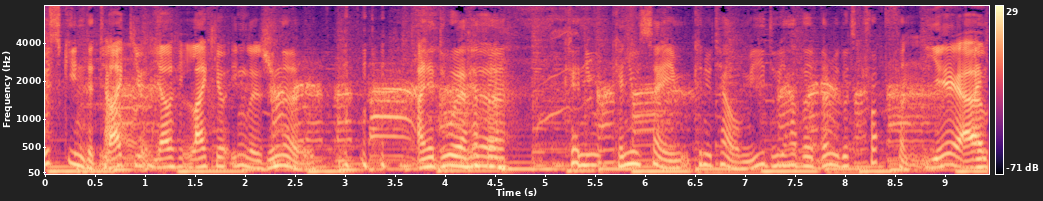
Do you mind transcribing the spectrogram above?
whiskey in the town. Like you, like your English. You know. I do have a. Can you can you say can you tell me do you have a very good Tropfen? Yeah, I ein-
